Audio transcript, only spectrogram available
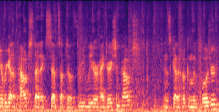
Here we got a pouch that accepts up to a three liter hydration pouch and it's got a hook and loop closure.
